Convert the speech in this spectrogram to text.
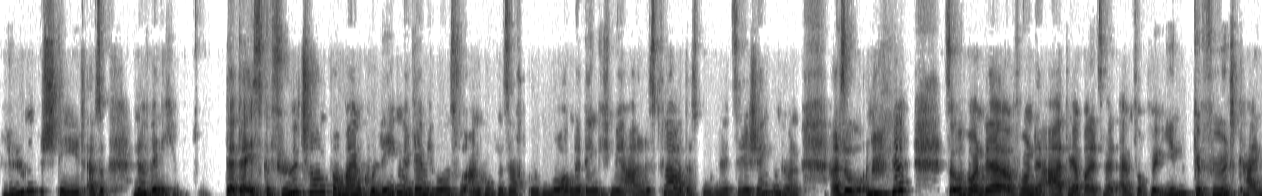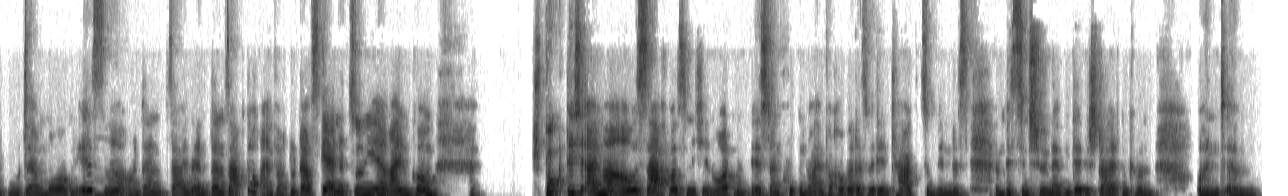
Lügen besteht. Also, ne, wenn ich da, da ist gefühlt schon von meinem Kollegen, wenn der mich morgens wo anguckt und sagt, guten Morgen, da denke ich mir, alles klar, das Guten hätte sie dir schenken können. Also so von der, von der Art her, weil es halt einfach für ihn gefühlt kein guter Morgen ist. Ne? Mhm. Und dann, dann, dann sag doch einfach, du darfst gerne zu mir reinkommen, spuck dich einmal aus, sag, was nicht in Ordnung ist, dann gucken wir einfach aber, dass wir den Tag zumindest ein bisschen schöner wieder gestalten können. Und ähm,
